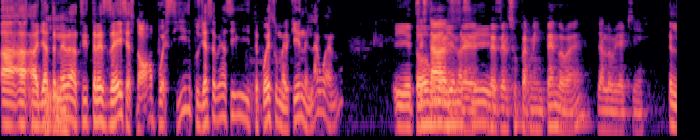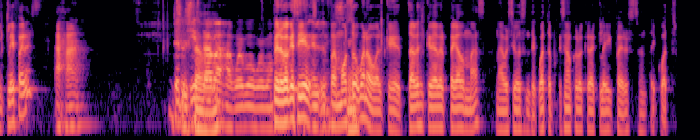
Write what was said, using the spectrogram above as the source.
a, a- a ya Sí. tener así 3D y dices, no, pues sí, pues ya se ve así y te puedes sumergir en el agua, ¿no? Y Sí todo estaba muy bien desde, así. desde el Super Nintendo, ¿eh? Ya lo vi aquí. ¿El Clay Fighters? Ajá. Pero Sí sí, estaba a huevo, huevo. Pero creo que sí, el Sí, famoso, sí. bueno, el que tal vez el que debe haber pegado más, haber sido 64, porque sí me acuerdo que era Clay Fighters 64.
